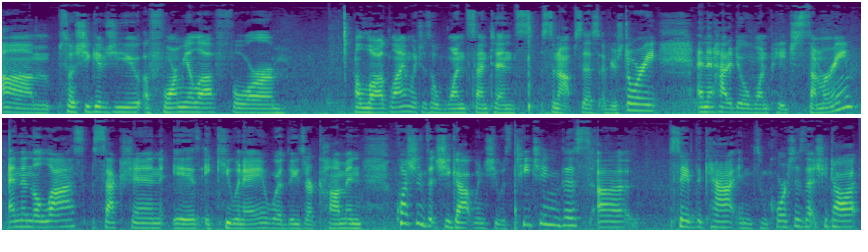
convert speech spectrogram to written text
Um, so she gives you a formula for a log line, which is a one sentence synopsis of your story, and then how to do a one page summary. And then the last section is a Q&A where these are common questions that she got when she was teaching this uh, Save the Cat in some courses that she taught.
